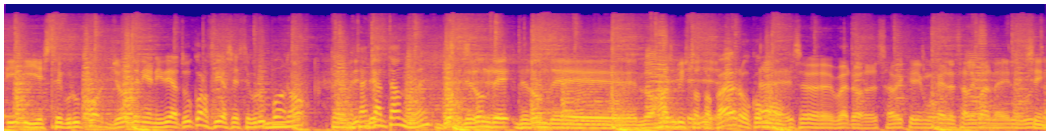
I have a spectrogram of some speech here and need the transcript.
Pero, y, y este grupo, yo no tenía ni idea. ¿Tú conocías este grupo? No, pero me está encantando, ¿eh? ¿De, de dónde, ¿De dónde los has visto tocar o cómo? Ah, eso, bueno, sabes que mi mujer es alemana y le gusta Sí.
